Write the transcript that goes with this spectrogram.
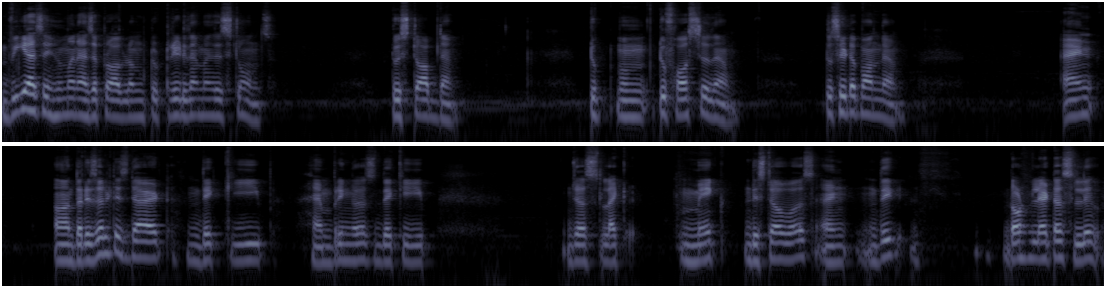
we as a human has a problem to treat them as stones to stop them to um, to foster them to sit upon them. And uh, the result is that they keep hampering us they keep just like make disturb us and they don't let us live.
